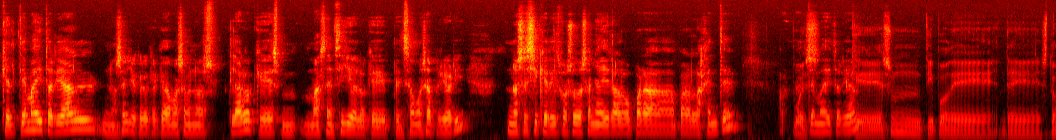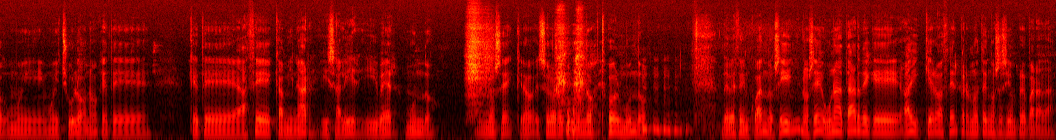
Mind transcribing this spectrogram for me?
que, el tema editorial, no sé, yo creo que ha quedado más o menos claro, que es más sencillo de lo que pensamos a priori. No sé si queréis vosotros añadir algo para, para la gente. Pues tema editorial. Que es un tipo de, stock muy, muy chulo, ¿no? Que te, que te hace caminar y salir y ver mundo. No sé, creo que se lo recomiendo a todo el mundo. De vez en cuando, sí, no sé, una tarde que, ay, quiero hacer, pero no tengo sesión preparada.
